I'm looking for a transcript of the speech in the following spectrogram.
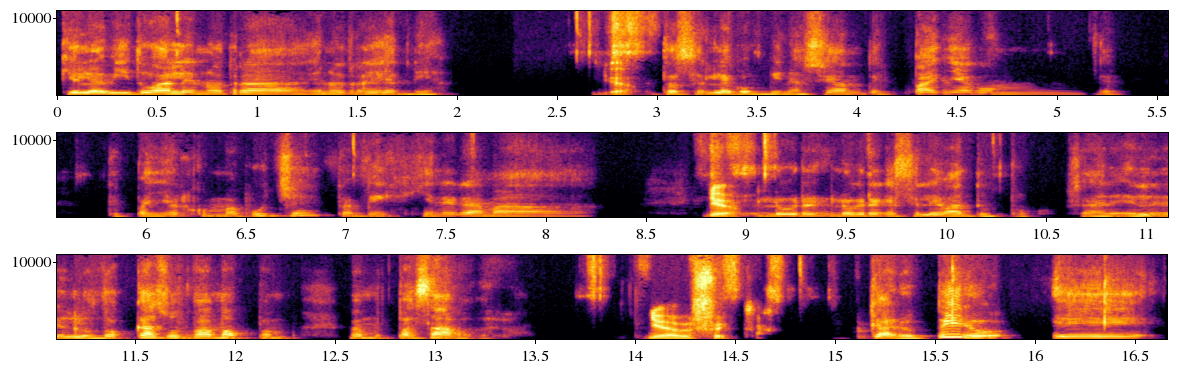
que el habitual en otras, en otras etnias. Entonces la combinación de España con de, español con mapuche también genera más logra, logra, que se levante un poco. O sea, en, los dos casos vamos, vamos pasados. Ya, perfecto. Claro, pero eh,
